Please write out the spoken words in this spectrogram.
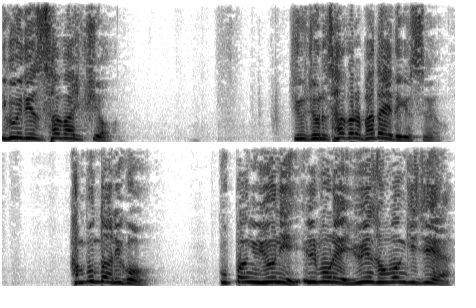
이거에 대해서 사과하십시오. 지금 저는 사과를 받아야 되겠어요. 한 분도 아니고 국방위원이 일본의 유엔서 후방기지에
